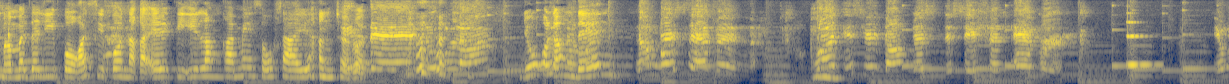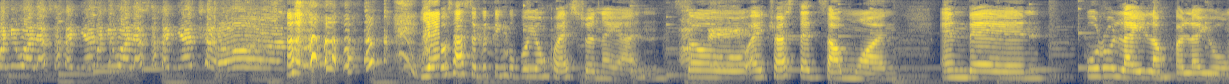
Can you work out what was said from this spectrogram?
Mamadali po kasi po naka-LTE lang kami. So, sayang. Charot. Hindi, joke lang. Joke ko lang din. Number seven. What is your dumbest decision ever? Yung maniwala sa kanya, maniwala sa kanya, charot! Yeah. So, sasagutin ko po yung question na yan. So, Okay. I trusted someone and then puro lie lang pala yung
